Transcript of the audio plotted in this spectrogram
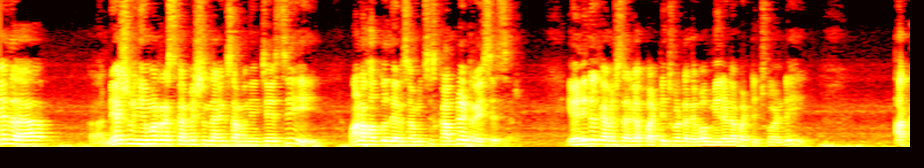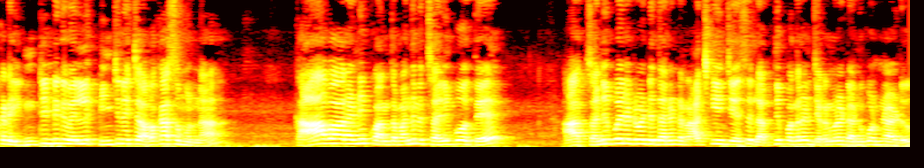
మీద నేషనల్ హ్యూమన్ రైట్స్ కమిషన్ దానికి సంబంధించేసి మన హక్కులు దానికి సంబంధించి కంప్లైంట్ రేస్ చేశారు. ఎన్నికల కమిషన్ సరిగా పట్టించుకుంటుంది మీరైనా పట్టించుకోండి. అక్కడ ఇంటింటికి వెళ్ళి పింఛనిచ్చే అవకాశం ఉన్నా కావాలని కొంతమందిని చనిపోతే ఆ చనిపోయినటువంటి దానిని రాజకీయం చేసి లబ్ధి పొందాలని జగన్మోహన్ రెడ్డి అనుకుంటున్నాడు.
